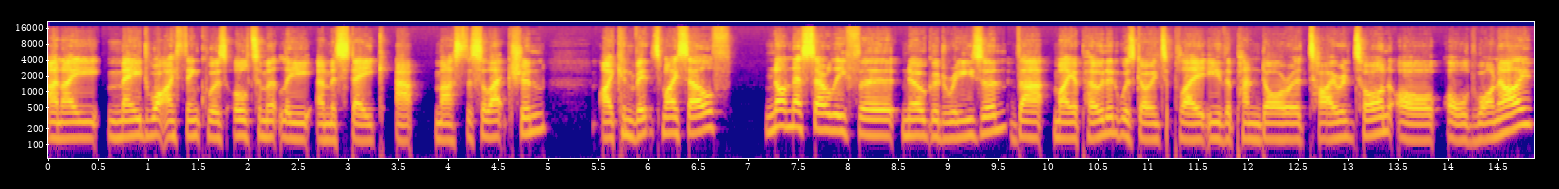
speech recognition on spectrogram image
and I made what I think was ultimately a mistake at master selection. I convinced myself, not necessarily for no good reason, that my opponent was going to play either Pandora Tyranton or Old One Eye.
